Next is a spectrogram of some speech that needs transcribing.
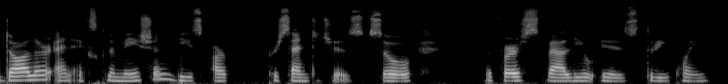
dollar and exclamation, these are percentages. So the first value is 3 point,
